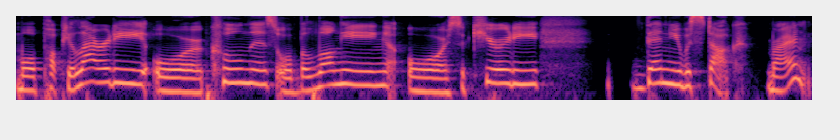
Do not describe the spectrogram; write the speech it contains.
more popularity or coolness or belonging or security, then you were stuck, right?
